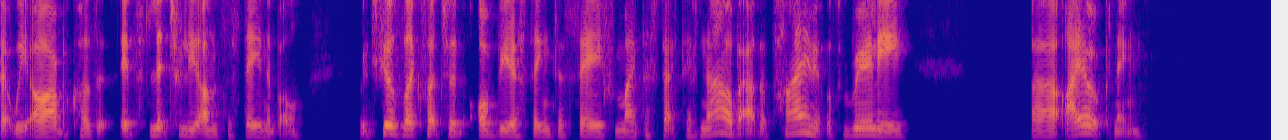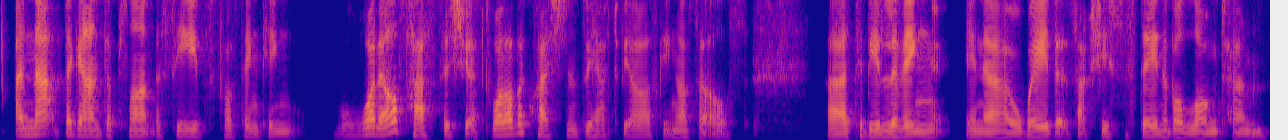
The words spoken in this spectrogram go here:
that we are because it's, it's literally unsustainable, which feels like such an obvious thing to say from my perspective now. But at the time, it was really uh, eye opening and that began to plant the seeds for thinking what else has to shift? What other questions do we have to be asking ourselves uh, to be living in a way that's actually sustainable long term?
